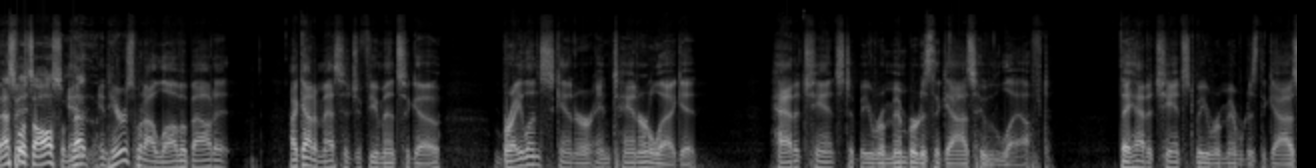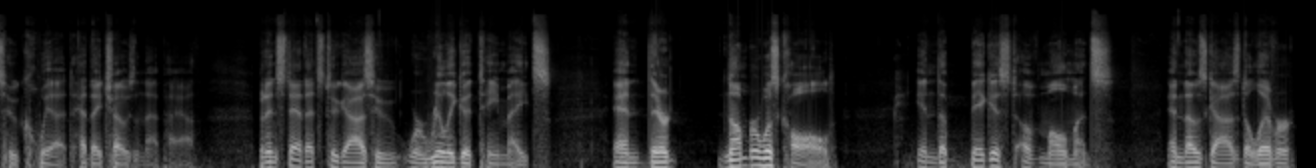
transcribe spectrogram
That's but, what's awesome. And, that, and here's what I love about it. I got a message a few minutes ago. Brayland Skinner and Tanner Leggett had a chance to be remembered as the guys who left. They had a chance to be remembered as the guys who quit had they chosen that path. But instead, that's two guys who were really good teammates. And their number was called in the biggest of moments and those guys deliver.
